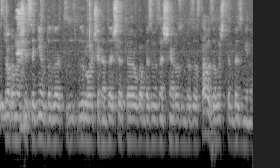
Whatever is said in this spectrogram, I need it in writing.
Строком на 60 днів до 22 червня 24 року без визначення розміру застави залишити без змін.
